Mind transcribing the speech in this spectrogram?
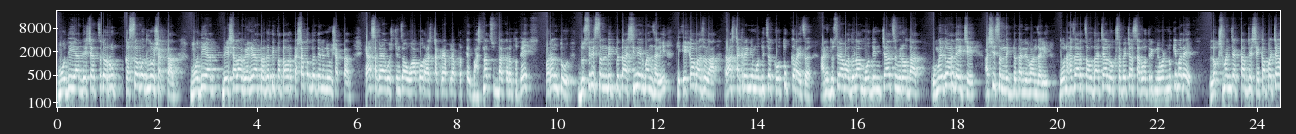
मोदी या देशाचं रूप कसं बदलू शकतात? मोदी या देशाला वेगळ्या प्रगतीपथावर कशा पद्धतीने नेऊ शकतात? ह्या सगळ्या गोष्टींचा उहापोह राज ठाकरे आपल्या प्रत्येक भाषणात सुद्धा करत होते. परंतु दुसरी संदिग्धता अशी निर्माण झाली की एका बाजूला राज ठाकरेंनी मोदीचं कौतुक करायचं आणि दुसऱ्या बाजूला मोदींच्याच विरोधात उमेदवार द्यायचे अशी संदिग्धता निर्माण झाली. दोन हजार चौदाच्या लोकसभेच्या सार्वत्रिक निवडणुकीमध्ये लक्ष्मण जगताप जे शेकापच्या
